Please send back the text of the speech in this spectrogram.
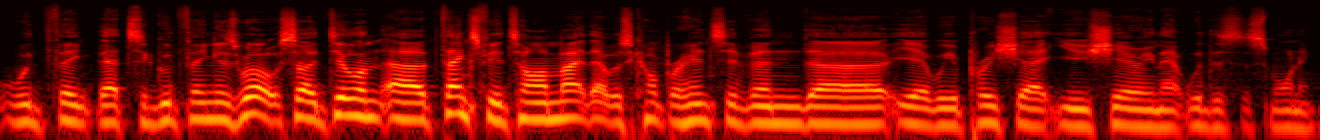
would think that's a good thing as well. So, Dylan, uh, thanks for your time, mate. That was comprehensive, and uh, yeah, we appreciate you sharing that with us this morning.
